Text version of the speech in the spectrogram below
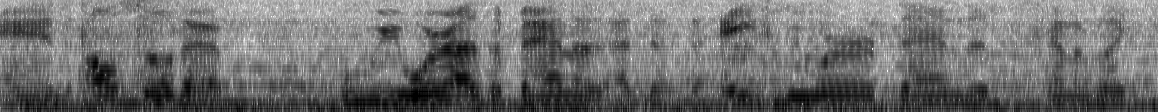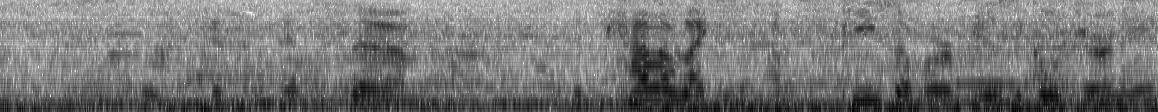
and also the who we were as a band at, at the, the, age we were then. It's kind of like it's it's um, it's kind of like a piece of our musical journey,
